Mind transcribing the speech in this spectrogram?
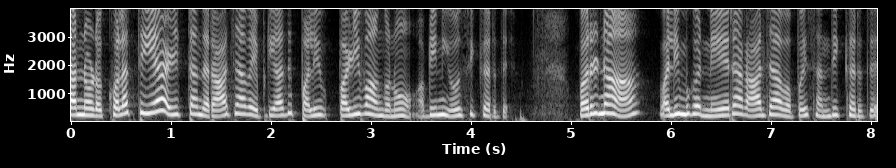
தன்னோட குலத்தையே அழித்த அந்த ராஜாவை எப்படியாவது பழி பழி வாங்கணும் அப்படின்னு யோசிக்கிறது. வருணா வலிமுகன் நேராக ராஜாவை போய் சந்திக்கிறது.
